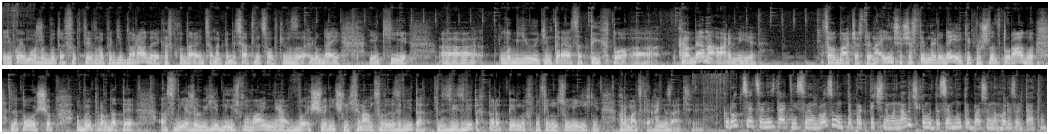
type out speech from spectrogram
Якою може бути ефективна подібна рада, яка складається на 50% з людей, які е, лобіюють інтереси тих, хто е, краде на армії. Це одна частина, а інша частина людей, які прийшли в ту раду для того, щоб виправдати е, своє жалюгідне існування в щорічних фінансових звітах, звітах перед тими, хто фінансує їхні громадські організації. Корупція це нездатність своїм розумом та практичними навичками досягнути бажаного результату.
